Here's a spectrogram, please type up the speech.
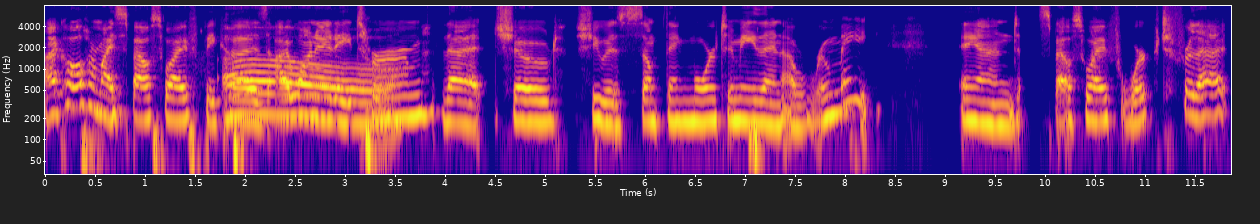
I call her my spouse wife because I wanted a Oh. term that showed she was something more to me than a roommate. And spouse wife worked for that.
